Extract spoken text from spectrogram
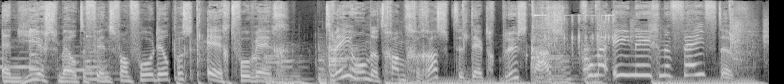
En hier smelt de fans van Voordeel pas echt voor weg. 200 gram geraspte 30 plus kaas voor maar 1,59.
